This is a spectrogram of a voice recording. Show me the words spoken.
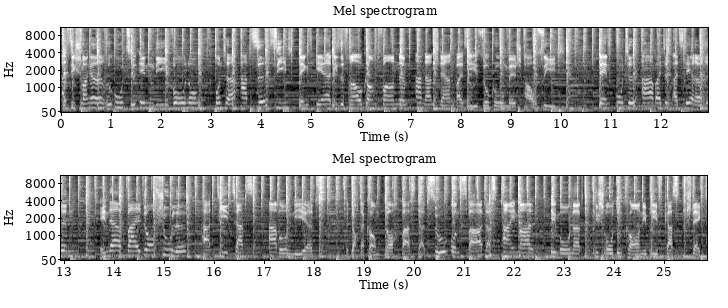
Als die schwangere Ute in die Wohnung unter Atze zieht, denkt er, diese Frau kommt von einem anderen Stern, weil sie so komisch aussieht. Denn Ute arbeitet als Lehrerin in der Waldorfschule, hat die Taz abonniert. Doch da kommt noch was dazu, und zwar, dass einmal im Monat die Schrot und Korn im Briefkasten steckt.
